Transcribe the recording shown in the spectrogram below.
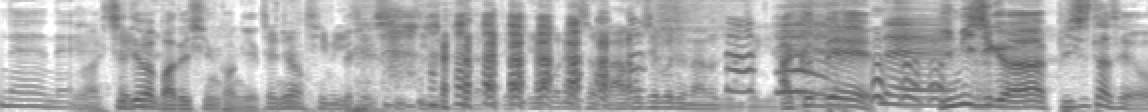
네, 네. 예. 아, CD만 저희들- 받으신 관계군요. 저희들 팀이 이제 CD를 받아가지고 일본에서 마구잡이로 나눠준 적이 아 있어요. 근데 네. 이미지가 비슷하세요.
